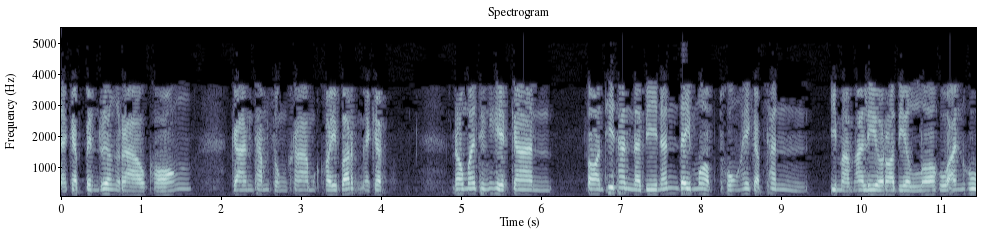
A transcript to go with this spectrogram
นะครับ เป็นเรื่องราวของ การทำสงครามคอยบัตนะครับ เรามาถึงเหตุการณ์ตอนที่ท่านนาบีนั้นได้มอบธงให้กับท่านอิหม่ามอาลีรอดิยัลลอฮุอันฮู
